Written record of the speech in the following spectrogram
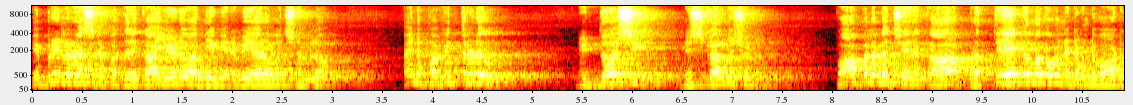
ఎబ్రిల్ రాసిన పత్రిక ఏడో అధ్యాయం ఇరవై ఆరో వచనంలో ఆయన పవిత్రుడు నిర్దోషి నిష్కల్మషుడు పాపలను చేరక ప్రత్యేకముగా ఉన్నటువంటి వాడు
